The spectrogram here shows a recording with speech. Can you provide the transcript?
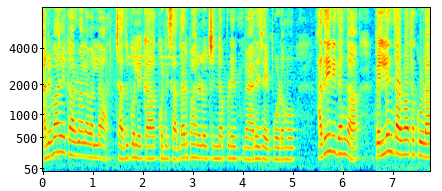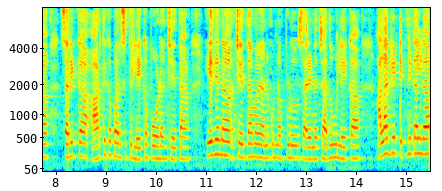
అనివార్య కారణాల వల్ల చదువుకోలేక కొన్ని సందర్భాలలో చిన్నప్పుడే మ్యారేజ్ అయిపోవడము అదేవిధంగా పెళ్ళైన తర్వాత కూడా సరిగ్గా ఆర్థిక పరిస్థితి లేకపోవడం చేత ఏదైనా చేద్దామని అనుకున్నప్పుడు సరైన చదువు లేక అలాగే టెక్నికల్గా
